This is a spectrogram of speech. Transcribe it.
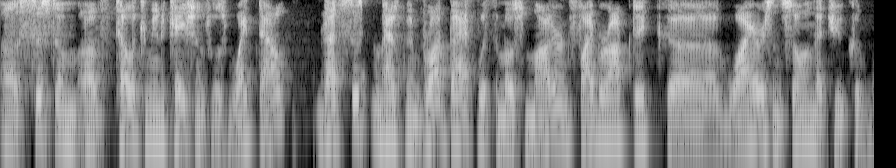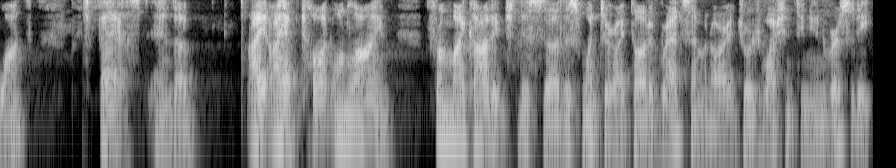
uh, system of telecommunications was wiped out that system has been brought back with the most modern fiber optic uh, wires and so on that you could want. It's fast, and uh, I, I, have taught online from my cottage this uh, this winter. I taught a grad seminar at George Washington University.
